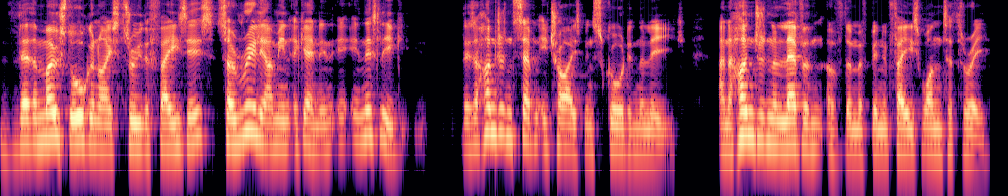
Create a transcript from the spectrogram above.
They're the most organized through the phases. So really, I mean, again, in, in this league, there's 170 tries been scored in the league, and 111 of them have been in phase one to three.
